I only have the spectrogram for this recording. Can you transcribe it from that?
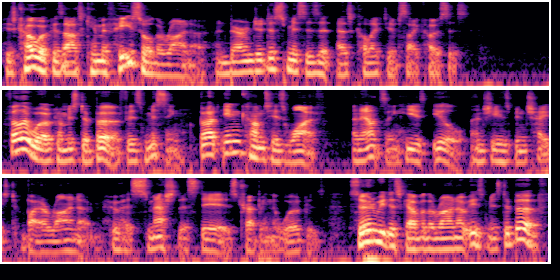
His co workers ask him if he saw the rhino, and Berenger dismisses it as collective psychosis. Fellow worker Mr. Boeuf is missing, but in comes his wife, announcing he is ill and she has been chased by a rhino, who has smashed the stairs, trapping the workers. Soon we discover the rhino is Mr. Boeuf,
